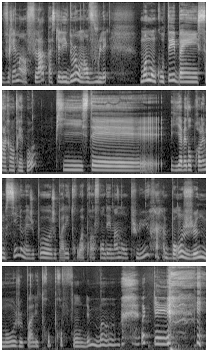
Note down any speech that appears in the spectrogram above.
vraiment flat parce que les deux, on en voulait. Moi, de mon côté, ben, ça rentrait pas. Puis c'était. Il y avait d'autres problèmes aussi, là, mais je ne veux, pas aller trop profondément non plus. bon jeu de mots, je veux pas aller trop profondément. OK!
